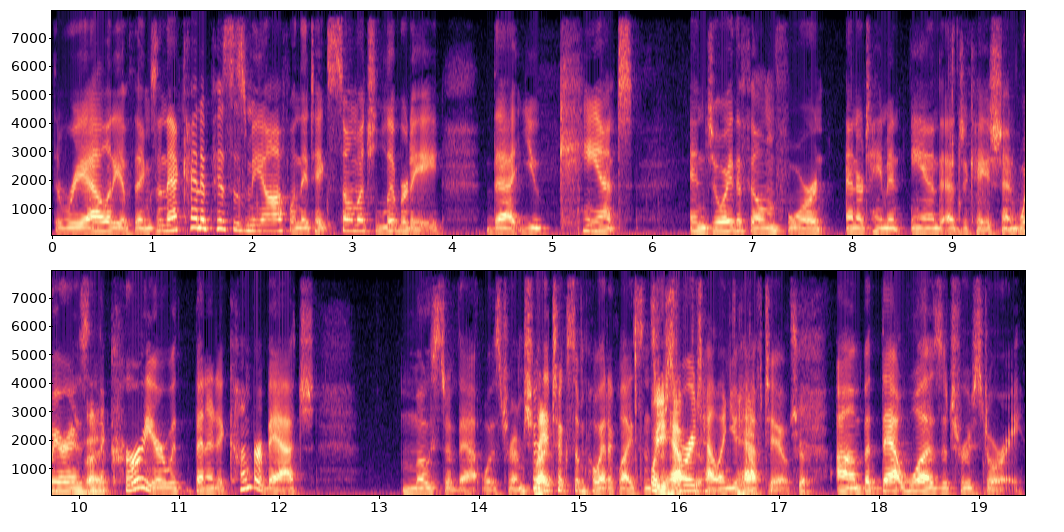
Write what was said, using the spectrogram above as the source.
the reality of things, and that kind of pisses me off when they take so much liberty that you can't enjoy the film for entertainment and education. Whereas in The Courier with Benedict Cumberbatch, most of that was true. I'm sure they took some poetic license Well, for you have to. storytelling. You, You have, to. to, sure. Um, but that was a true story.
